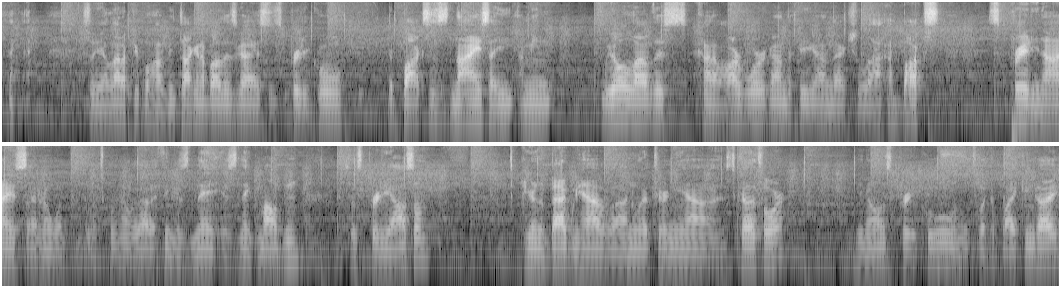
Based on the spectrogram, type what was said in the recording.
so yeah, a lot of people have been talking about this guy. So it's pretty cool. The box is nice. I, I mean, we all love this kind of artwork on the figure on the actual uh, box. It's pretty nice. I don't know what what's going on with that. I think it's Snake, it's Snake Mountain, so it's pretty awesome. Here in the back we have uh, New Eternia Skeletor. You know, it's pretty cool. Looks like a biking guy,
